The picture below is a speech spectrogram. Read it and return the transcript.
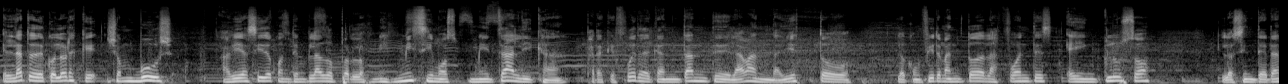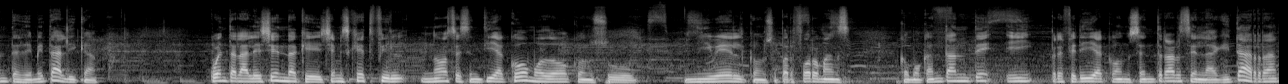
El dato de color es que John Bush había sido contemplado por los mismísimos Metallica para que fuera el cantante de la banda y esto lo confirman todas las fuentes e incluso los integrantes de Metallica. Cuenta la leyenda que James Hetfield no se sentía cómodo con su nivel, con su performance como cantante y prefería concentrarse en la guitarra,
